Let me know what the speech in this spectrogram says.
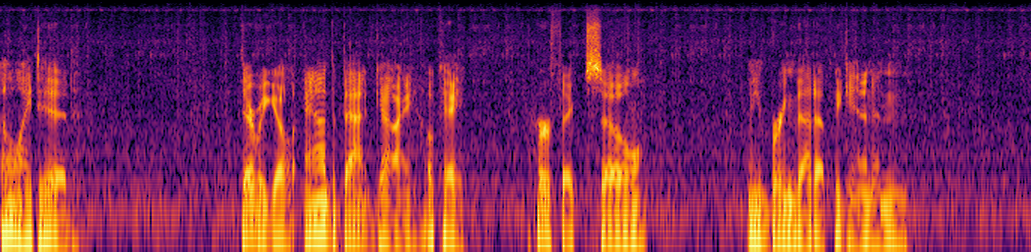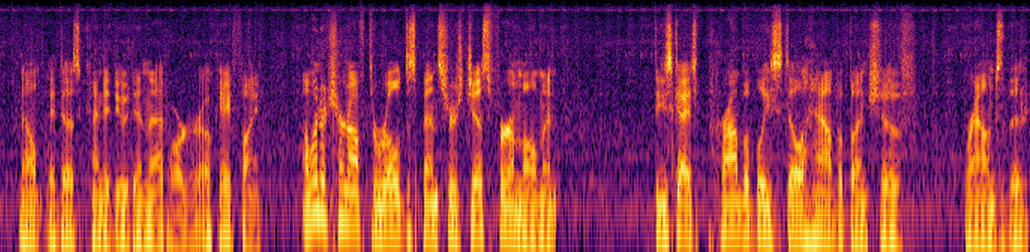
Oh, I did. There we go. Add that guy. Okay, perfect. So, let me bring that up again and... Nope, it does kind of do it in that order. Okay, fine. I'm going to turn off the roll dispensers just for a moment. These guys probably still have a bunch of rounds that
